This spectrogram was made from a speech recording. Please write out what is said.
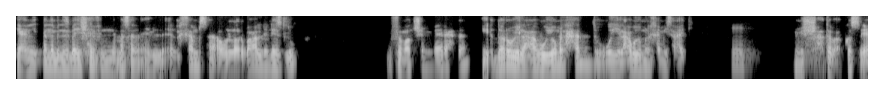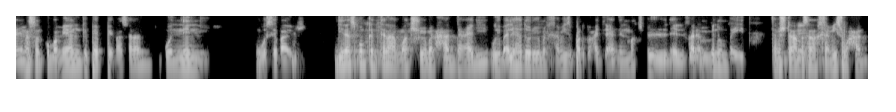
يعني أنا بالنسبة لي شايف إن مثلا ال- الخمسة أو الأربعة اللي نزلوا في ماتش امبارح ده يقدروا يلعبوا يوم الأحد ويلعبوا يوم الخميس عادي. مش هتبقى قصة يعني مثلا أوباميانج بيبي مثلا والنني وسيبايوس. دي ناس ممكن تلعب ماتش يوم الأحد عادي ويبقى ليها دور يوم الخميس برضو عادي لأن الماتش ال- الفرق ما بينهم بعيد. أنت مش تلعب إيه مثلا خميس وحد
